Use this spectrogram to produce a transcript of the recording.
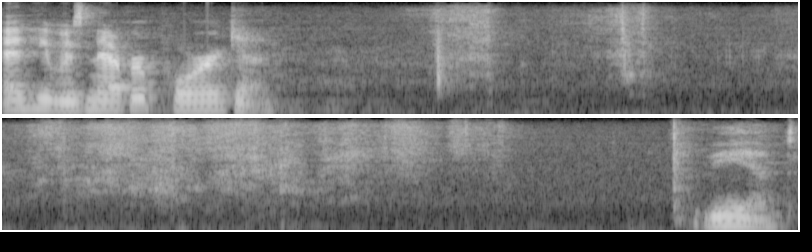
and he was never poor again. The end.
